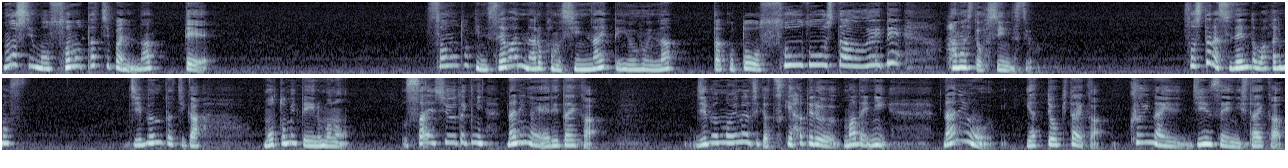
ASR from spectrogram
もしもその立場になってその時に世話になるかもしんないっていう風になったことを想像した上で話してほしいんですよ。そしたら自然と分かります。自分たちが求めているもの最終的に何がやりたいか自分の命が尽き果てるまでに何をやっておきたいか悔いない人生にしたいか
